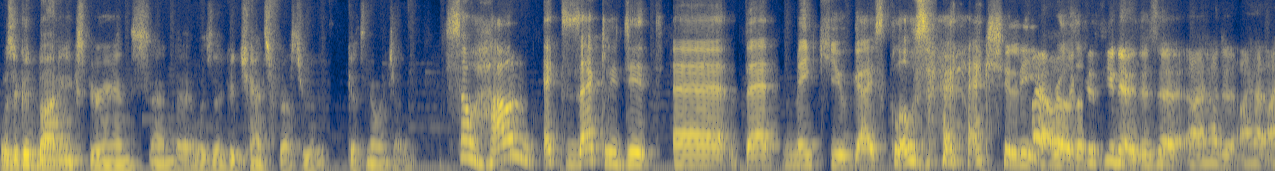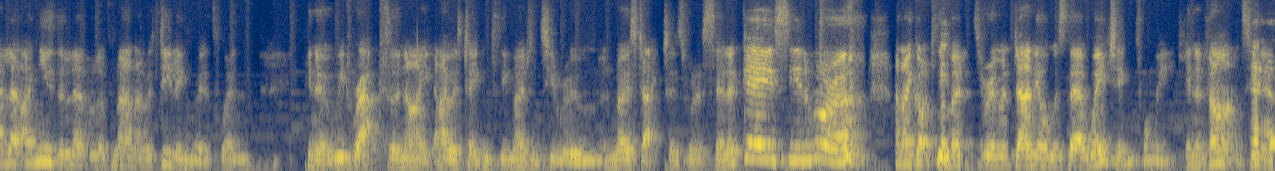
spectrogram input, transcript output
was a good bonding experience, and uh, it was a good chance for us to really get to know each other. So, how exactly did uh, that make you guys closer? Actually, Well, Rosa. because you know, there's a. I had a. I had. I, le- I knew the level of man I was dealing with when, you know, we'd wrapped for the night. I was taken to the emergency room, and most actors would have said, "Okay, see you tomorrow." And I got to the emergency room, and Daniel was there waiting for me in advance. You know,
